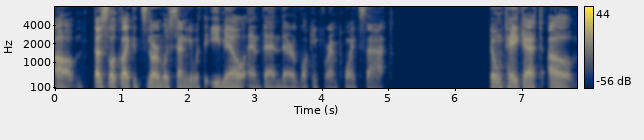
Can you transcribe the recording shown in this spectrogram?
Um, does look like it's normally sending it with the email, and then they're looking for endpoints that don't take it. Um,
